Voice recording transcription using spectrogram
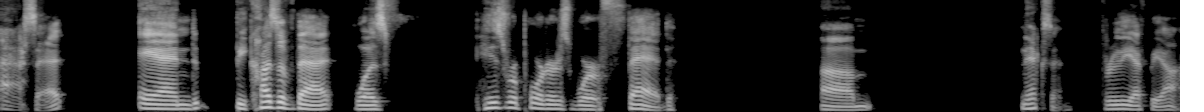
asset. And because of that, was his reporters were fed um, Nixon through the FBI.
